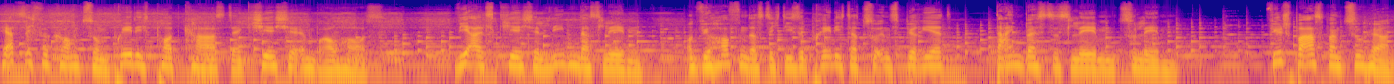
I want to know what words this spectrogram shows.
Herzlich willkommen zum Predigt-Podcast der Kirche im Brauhaus. Wir als Kirche lieben das Leben und wir hoffen, dass dich diese Predigt dazu inspiriert, dein bestes Leben zu leben. Viel Spaß beim Zuhören.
